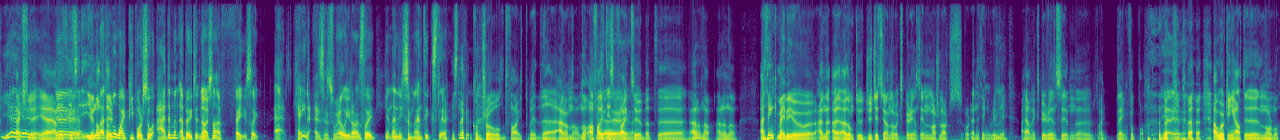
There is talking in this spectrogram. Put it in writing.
Yeah, actually, yeah. I mean, it's, it's, yeah. you're not I don't there. know why people are so adamant about it. No, it's not a fight. It's like, it kind of is as well. You know, it's like getting into semantics there. It's like a controlled fight with uh, I don't know. No, a fight Yeah, is a fight yeah. too, but uh, I don't know. I don't know. I think maybe you. And I, I don't do jujitsu. I have no experience in martial arts or anything really. Mm. I have experience in uh, like playing football. Yeah, yeah, yeah. I'm working out uh, normal,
